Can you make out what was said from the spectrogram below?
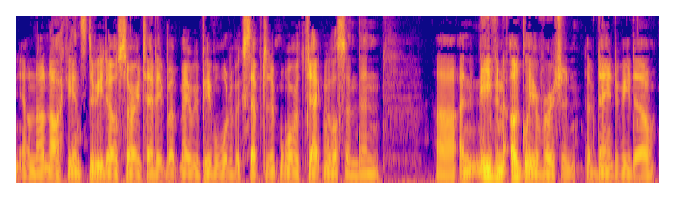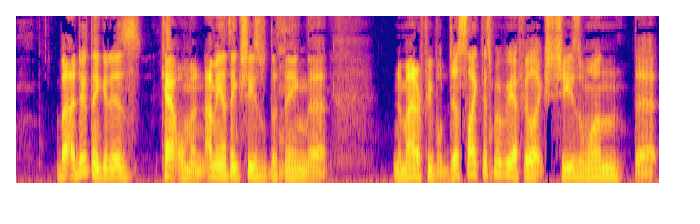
you know no knock against DeVito. Sorry, Teddy, but maybe people would have accepted it more with Jack Nicholson than uh, an even uglier version of Danny DeVito. But I do think it is Catwoman. I mean, I think she's the thing that no matter if people dislike this movie, I feel like she's the one that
